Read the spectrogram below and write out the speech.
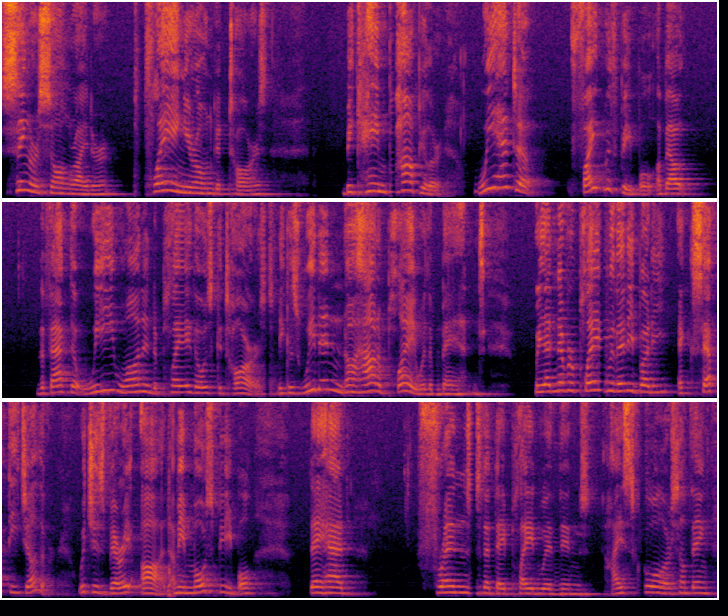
singer songwriter, playing your own guitars, became popular. We had to fight with people about the fact that we wanted to play those guitars because we didn't know how to play with a band. We had never played with anybody except each other, which is very odd. I mean, most people, they had friends that they played with in high school or something.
